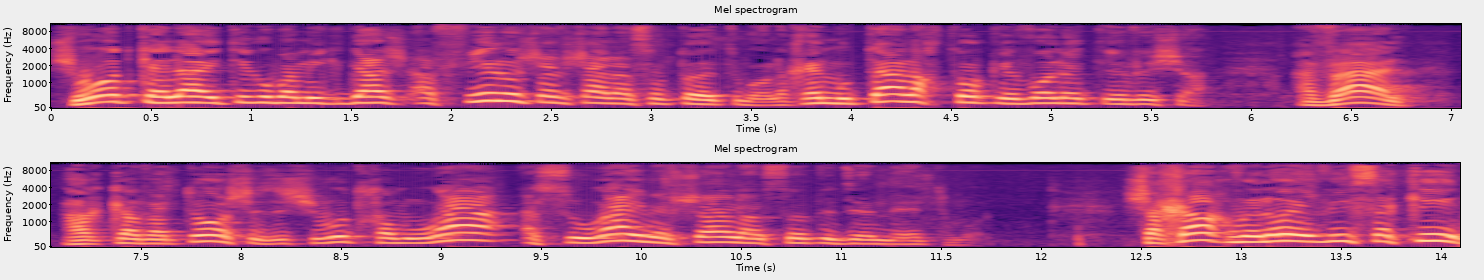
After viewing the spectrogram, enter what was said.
שבות קלה התירו במקדש אפילו שאפשר לעשותו אתמול, לכן מותר לחתוך יבולת יבשה. אבל הרכבתו, שזה שבות חמורה, אסורה אם אפשר לעשות את זה מאתמול. שכח ולא הביא סכין,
